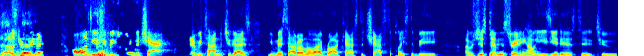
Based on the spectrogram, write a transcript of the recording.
I was that- the, all of you should be joining the chat every time that you guys you miss out on the live broadcast. The chat's the place to be. I was just demonstrating how easy it is to to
